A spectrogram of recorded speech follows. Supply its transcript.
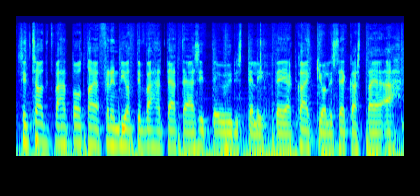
sit sä otit vähän tota ja frendi otti vähän tätä ja sitten yhdistelitte ja kaikki oli sekasta ja äh,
